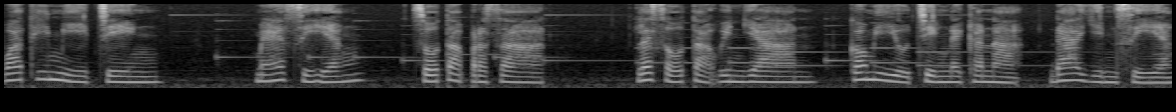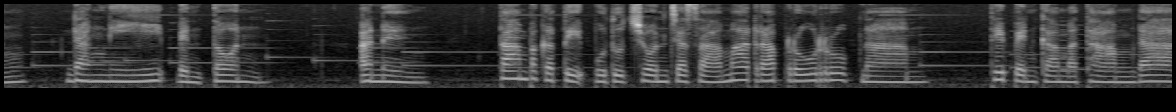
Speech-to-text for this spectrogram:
วะที่มีจริง แม้เสียง โสตประสาท และโสตวิญญาณก็มีอยู่จริงในขณะได้ยินเสียง ดังนี้เป็นต้น อันหนึ่ง ตามปกติปุตุชนจะสามารถรับรู้รูปนาม ที่เป็นกรรมธรรมได้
